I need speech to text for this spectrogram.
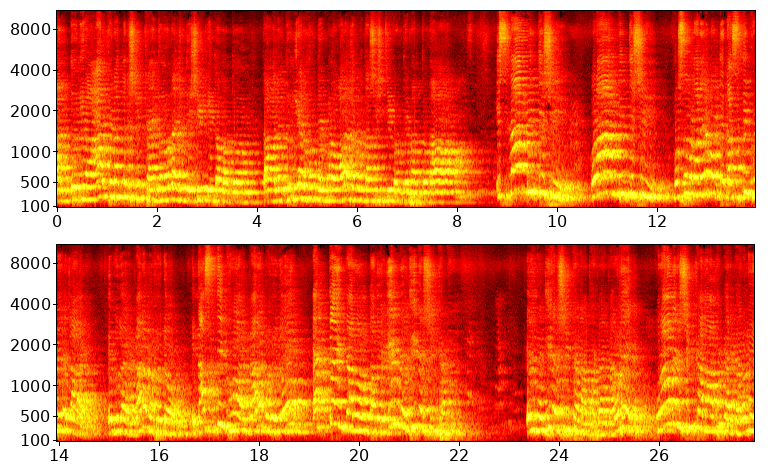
আর দুনিয়া আখিরাতের শিক্ষায় দুটোটা যদি শিক্ষিত হতো, তাহলে দুনিয়ার মধ্যে কোনো অরাজকতা সৃষ্টি করতে পারতো না। ইসলাম মুসলমানের মধ্যে নাস্তিক হয়ে যায়, এগুলার কারণ হইল এই নাস্তিক হওয়ার কারণ হইল একটাই কারণ, তাদের এলমে দিনের শিক্ষা এলমে দিনের শিক্ষা না থাকার কারণে, কোরআনের শিক্ষা না থাকার কারণে,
